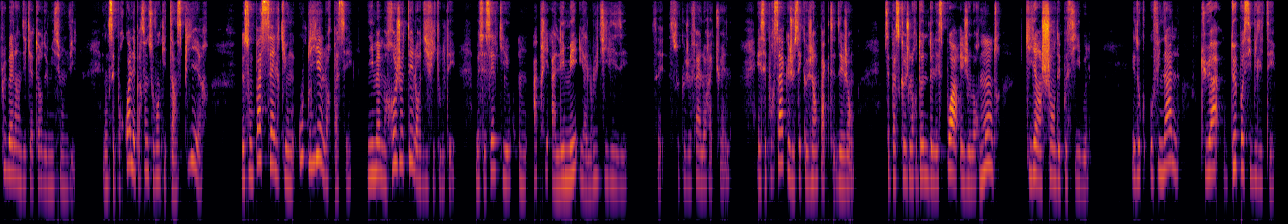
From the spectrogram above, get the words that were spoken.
plus bel indicateur de mission de vie. Et donc c'est pourquoi les personnes souvent qui t'inspirent ne sont pas celles qui ont oublié leur passé, ni même rejeté leurs difficultés, mais c'est celles qui ont appris à l'aimer et à l'utiliser. C'est ce que je fais à l'heure actuelle. Et c'est pour ça que je sais que j'impacte des gens. C'est parce que je leur donne de l'espoir et je leur montre qu'il y a un champ des possibles. Et donc au final, tu as deux possibilités.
